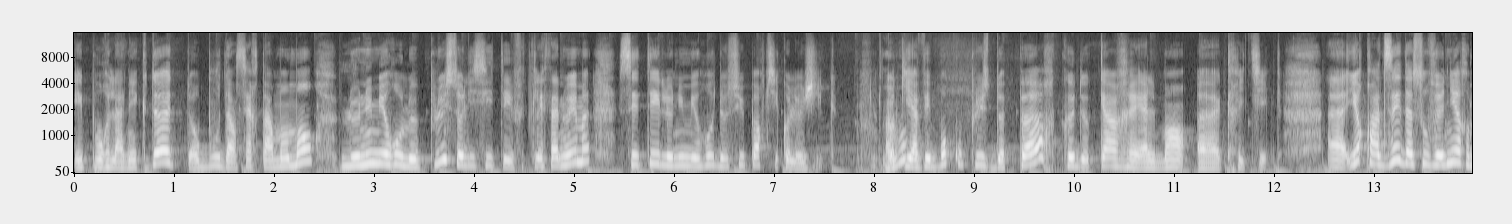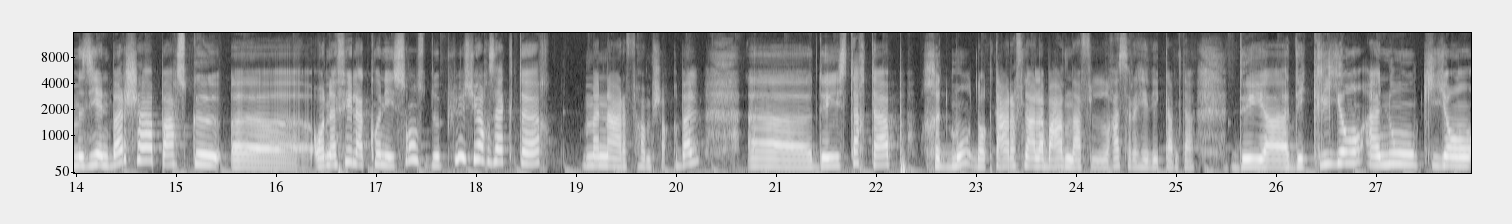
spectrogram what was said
Et pour l'anecdote, au bout d'un certain moment, le numéro le plus sollicité, c'était le numéro de support psychologique. Ah Donc il y avait beaucoup plus de peur que de cas réellement euh, critiques. Il y a des souvenirs Barsha parce que euh, on a fait la connaissance de plusieurs acteurs ما نعرفهمش قبل دي ستارت اب خدموا دونك تعرفنا على بعضنا في العصر هذيك نتاع دي دي كليون ا نو كي اون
